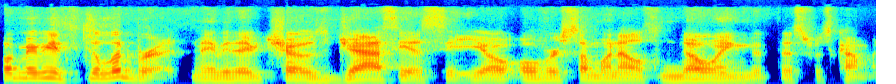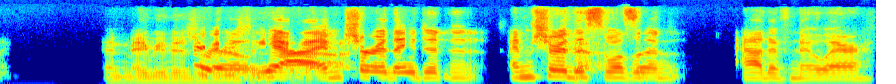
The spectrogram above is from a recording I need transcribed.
But maybe it's deliberate. Maybe they chose Jassy as CEO over someone else knowing that this was coming. And maybe there's True. a reason. Yeah, I'm sure they didn't. I'm sure this yeah. wasn't out of nowhere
